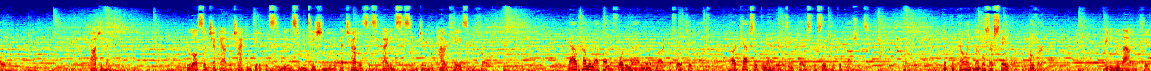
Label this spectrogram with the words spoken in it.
Over. Roger that. We'll also check out the tracking gigabytes in the instrumentation unit that travels as a guiding system during the powered phase of the flight. Now coming up on the 49-minute mark before takeoff, our capsule commander is in place for safety precautions. The propellant levels are stable, over. Reading you loud and clear.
